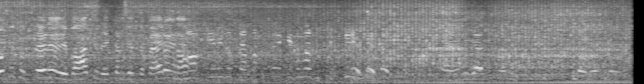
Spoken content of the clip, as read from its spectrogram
ਲੋਕੀ ਸੁੱਤੇ ਨੇ ਅਜੇ ਬਾਅਦ ਚ ਦੇਖਣਗੇ ਦੁਪਹਿਰੇ ਨਾ। ਲੋਕੀ ਵੀ ਸੁੱਤੇ ਪੱਤੇ ਕਿਸਮਤ ਸੁੱਤੀ। ਐਵੇਂ ਦੀ ਗੱਲ ਹੀ ਹੋਣੀ।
